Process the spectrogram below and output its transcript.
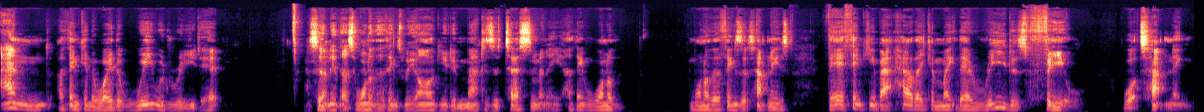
And I think, in the way that we would read it, certainly that's one of the things we argued in matters of testimony. I think one of one of the things that's happening is they're thinking about how they can make their readers feel what's happening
